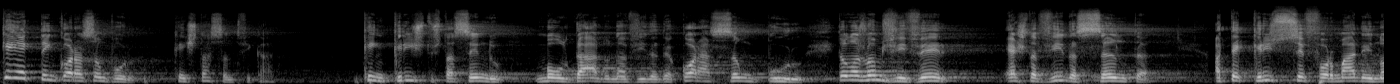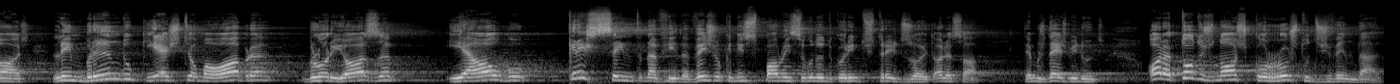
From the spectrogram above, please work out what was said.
Quem é que tem coração puro? Quem está santificado. Quem Cristo está sendo moldado na vida de coração puro. Então nós vamos viver esta vida santa até Cristo ser formado em nós, lembrando que esta é uma obra gloriosa e é algo crescente na vida. Veja o que disse Paulo em 2 Coríntios 3,18. Olha só, temos 10 minutos. Ora, todos nós com o rosto desvendado,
